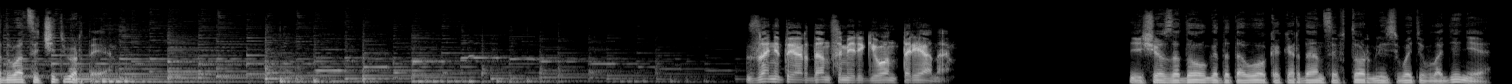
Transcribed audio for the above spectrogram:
24 Занятый орданцами регион Тариана Еще задолго до того, как орданцы вторглись в эти владения,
